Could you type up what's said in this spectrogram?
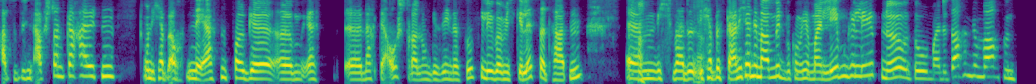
habe so ein bisschen Abstand gehalten. Und ich habe auch in der ersten Folge ähm, erst äh, nach der Ausstrahlung gesehen, dass so viele über mich gelästert hatten. Ähm, ich war, Ja. ich habe das gar nicht an dem Abend mitbekommen. Ich habe mein Leben gelebt, ne, und so meine Sachen gemacht und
